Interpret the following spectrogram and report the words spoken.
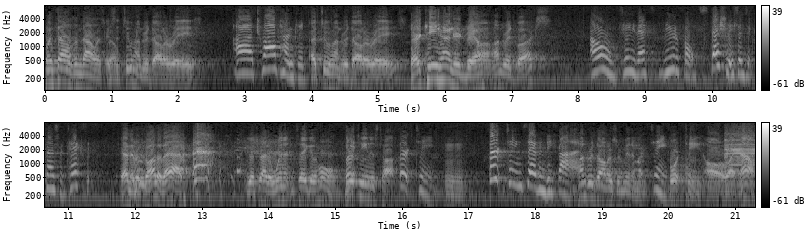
$1,000, It's Bill. a $200 raise, Uh, 1200. a $200 raise, 1300, Bill. a 100 bucks. Oh, gee, that's beautiful, especially since it comes from Texas. I never thought of that. You'll try to win it and take it home. 13 is top. 13. Mm-hmm. 1375. $100 or minimum. 14. 14. All right. Now,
